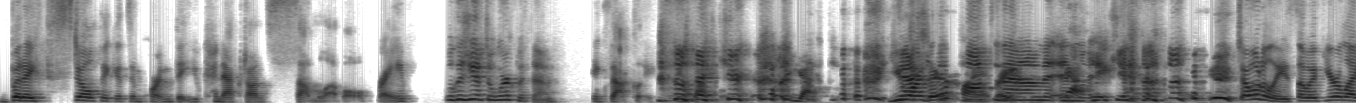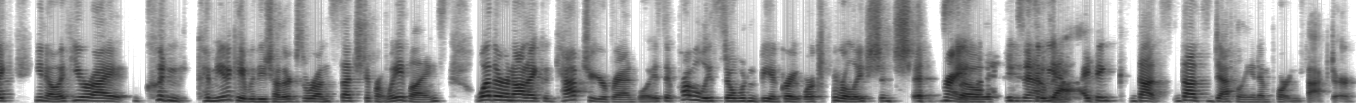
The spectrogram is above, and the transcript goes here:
But I still think it's important that you connect on some level, right? Well, because you have to work with them. Exactly. exactly. like yeah. You, you are their client, right? them and yeah. like, yeah. totally. So if you're like, you know, if you or I couldn't communicate with each other because we're on such different wavelengths, whether or not I could capture your brand voice, it probably still wouldn't be a great working relationship. Right. So, exactly. So yeah, I think that's that's definitely an important factor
